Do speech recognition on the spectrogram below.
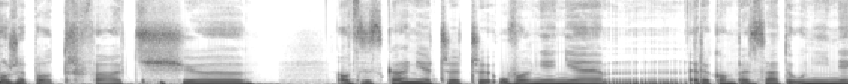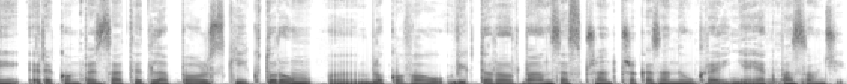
może potrwać odzyskanie czy, czy uwolnienie mm, rekompensaty, unijnej rekompensaty dla Polski, którą blokował Viktor Orban za sprzęt przekazany Ukrainie? Jak pan sądzi?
